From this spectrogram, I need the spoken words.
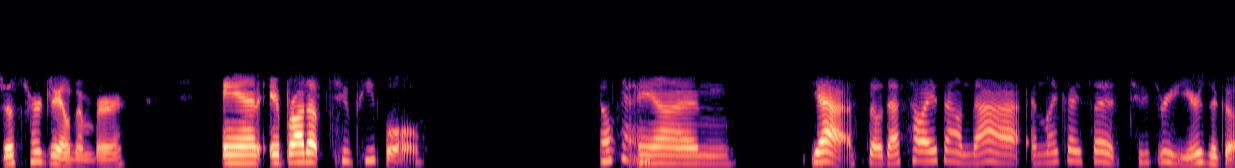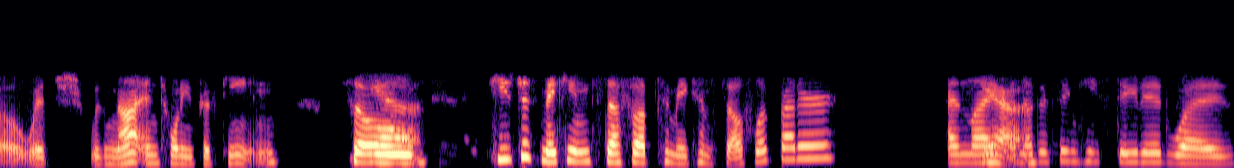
Just her jail number, and it brought up two people. Okay. And yeah, so that's how I found that. And like I said, two, three years ago, which was not in 2015. So Yeah. he's just making stuff up to make himself look better. And like Yeah. another thing he stated was,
